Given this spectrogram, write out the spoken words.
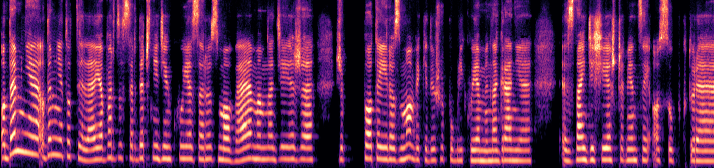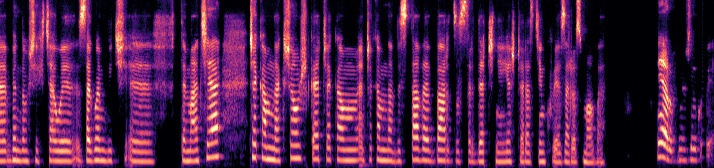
Ode mnie, ode mnie to tyle. Ja bardzo serdecznie dziękuję za rozmowę. Mam nadzieję, że, że po tej rozmowie, kiedy już opublikujemy nagranie, znajdzie się jeszcze więcej osób, które będą się chciały zagłębić e, w temacie. Czekam na książkę, czekam, czekam na wystawę. Bardzo serdecznie jeszcze raz dziękuję za rozmowę. Ja również dziękuję.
